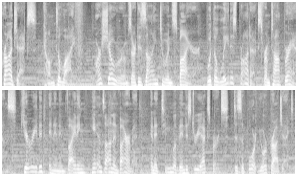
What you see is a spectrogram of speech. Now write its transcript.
Projects come to life. Our showrooms are designed to inspire with the latest products from top brands, curated in an inviting, hands on environment, and a team of industry experts to support your project.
